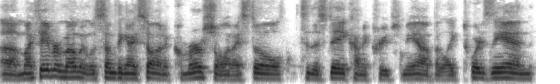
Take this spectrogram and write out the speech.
uh, my favorite moment was something I saw in a commercial, and I still to this day kind of creeps me out. But like towards the end,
